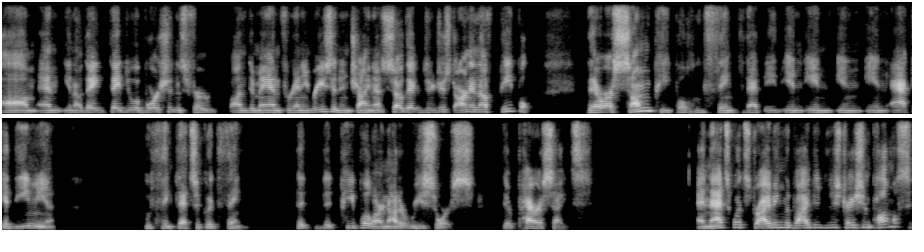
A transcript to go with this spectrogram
Um, and you know they they do abortions for on demand for any reason in China, so that there just aren't enough people. There are some people who think that in in in in academia who think that's a good thing, that that people are not a resource, they're parasites. And that's what's driving the Biden administration policy.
